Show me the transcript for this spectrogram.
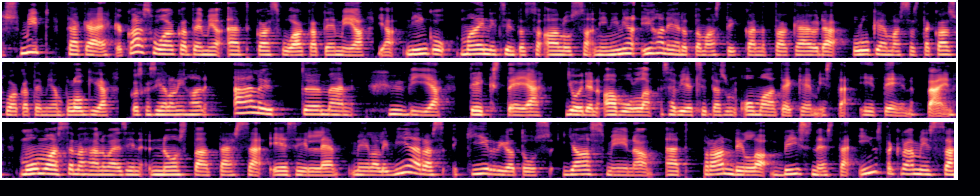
Schmidt, täkää ehkä kasvuakatemia at kasvuakatemia, ja niin kuin mainitsin tuossa alussa, niin ihan ehdottomasti kannattaa käydä lukemassa sitä kasvuakatemian blogia, koska siellä on ihan älyttömän hyviä tekstejä joiden avulla sä viet sitä sun omaa tekemistä eteenpäin. Muun muassa mä haluaisin nostaa tässä esille, meillä oli vieras kirjoitus Jasmiina at Brandilla Businessta Instagramissa.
